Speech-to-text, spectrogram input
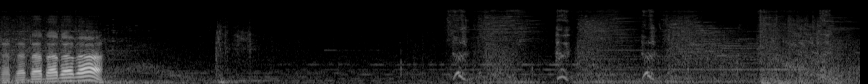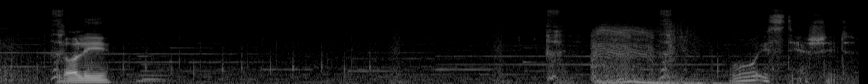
Da da da da da da. Lolli. Wo ist der Shit?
